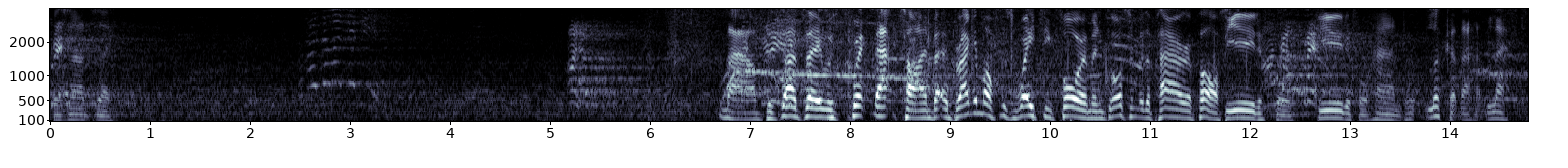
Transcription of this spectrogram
Bazadze. Now, Bazadze was quick that time, but Ibragimov was waiting for him and got him with a power riposte. Beautiful, beautiful hand. Look at that left.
